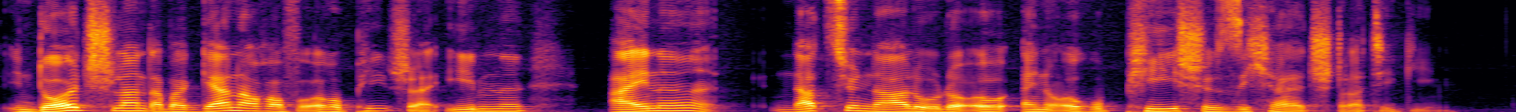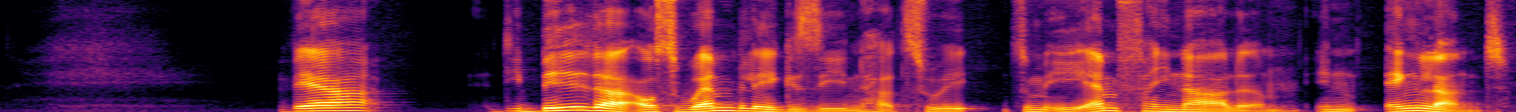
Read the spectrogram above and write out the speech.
in Deutschland, aber gerne auch auf europäischer Ebene eine nationale oder eine europäische Sicherheitsstrategie. Wer die Bilder aus Wembley gesehen hat zu, zum EM-Finale in England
